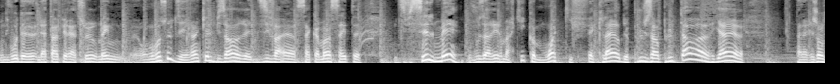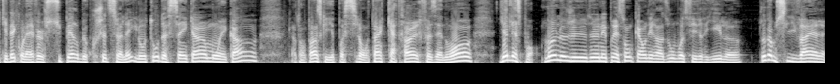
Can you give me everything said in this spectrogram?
au niveau de la température, même, on va se le dire, hein, quel bizarre d'hiver. Ça commence à être difficile, mais vous aurez remarqué, comme moi, qu'il fait clair de plus en plus tard. Hier, dans la région de Québec, on avait un superbe coucher de soleil, là, autour de 5 heures moins quart. Quand on pense qu'il n'y a pas si longtemps, 4 heures, il faisait noir. Il y a de l'espoir. Moi, là, j'ai l'impression que quand on est rendu au mois de février, là, c'est comme si l'hiver,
